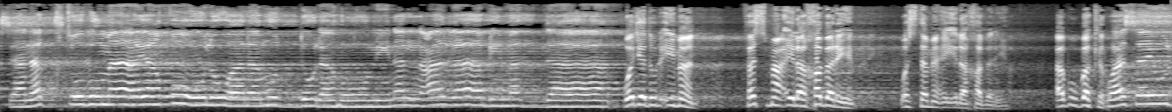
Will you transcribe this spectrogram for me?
سنكتب ما يقول ونمد له من العذاب مدا. وجدوا الإيمان فاسمع إلى خبرهم واستمع إلى خبرهم. أبو بكر. وسيجنبها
